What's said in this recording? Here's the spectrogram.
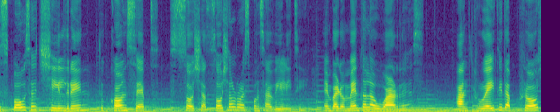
exposes children to concepts such as social responsibility, environmental awareness, and creative approach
